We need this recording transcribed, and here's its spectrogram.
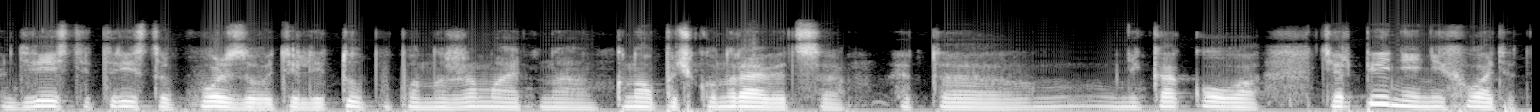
200-300 пользователей тупо понажимать на кнопочку «Нравится» это никакого терпения не хватит,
